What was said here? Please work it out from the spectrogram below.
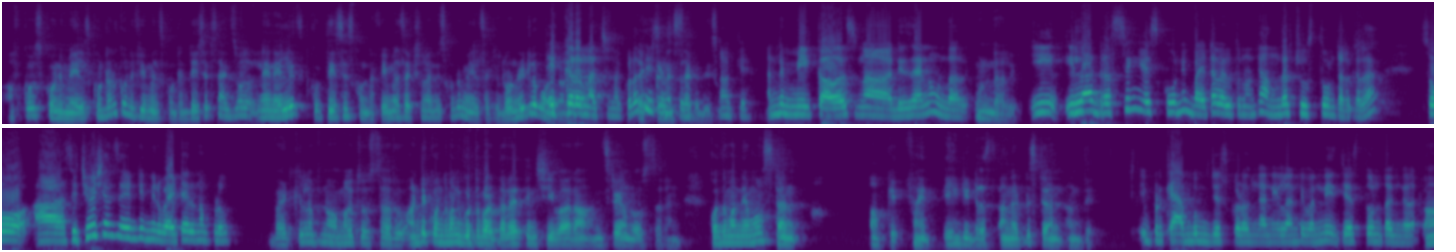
ఆఫ్ కోర్స్ కొన్ని మేల్స్ కొంటాను కొన్ని ఫీమేల్స్ కొంటాను. టీ షర్ట్స్ మాక్సిమం నేను వెళ్ళి తీసేసుకుంటాను ఫీమేల్ సెక్షన్లో తీసుకుంటే మేల్ సెక్షన్ రెండిట్లో కొంటాను. ఎక్కడ నచ్చినా కూడా ఎక్కడ నచ్చితే తీసేస్తారు అక్కడ తీసుకుంటాను ఓకే అంటే మీకు కావాల్సిన డిజైన్ ఉండాలి. ఉండాలి. ఈ ఇలా డ్రెస్సింగ్ వేసుకొని బయట వెళ్తుంటే అందరు చూస్తూ ఉంటారు కదా? సో ఆ సిచ్యువేషన్స్ ఏంటి మీరు బయట వెళ్ళినప్పుడు? బయటకు వెళ్ళినప్పుడు నార్మల్గా చూస్తారు. అంటే కొంతమంది గుర్తుపడతారు అయితే తిని శివారా ఇన్స్టాగ్రామ్లో వస్తారని. కొంతమంది ఏమో స్టన్. Okay fine. ఏంటి డ్రెస్? అన్నట్టు స్టన్ అంతే. ఇప్పుడు క్యాబ్ బుక్ చేసుకోవడం కానీ ఇలాంటివన్నీ చేస్తూ ఉంటాం కదా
